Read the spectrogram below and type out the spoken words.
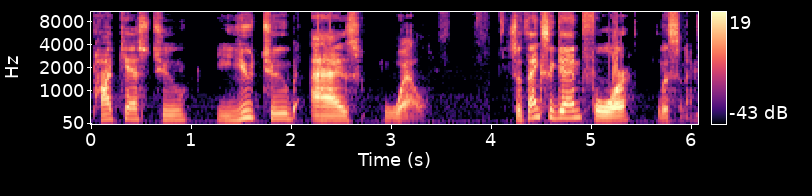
podcasts to YouTube as well. So thanks again for listening.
